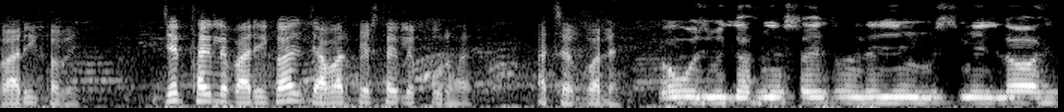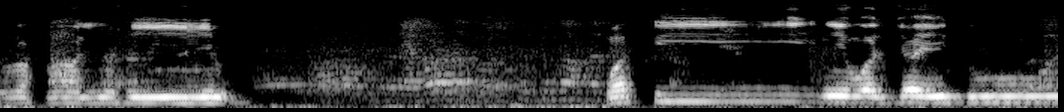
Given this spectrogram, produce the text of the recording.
বারিক হবে। জের থাকলে বারিক হয় জাবার পেশ থাকলে পুর হয়। আচ্ছা বলেন أعوذ بالله من الشيطان الرجيم بسم الله الرحمن الرحيم والتين والزيتون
